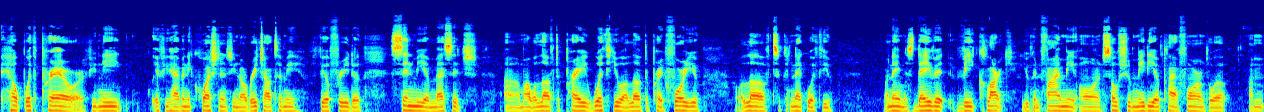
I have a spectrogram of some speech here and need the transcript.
help with prayer or if you need, if you have any questions, you know, reach out to me. Feel free to send me a message. Um, I would love to pray with you. I love to pray for you. I would love to connect with you. My name is David V. Clark. You can find me on social media platforms. Well, I'm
